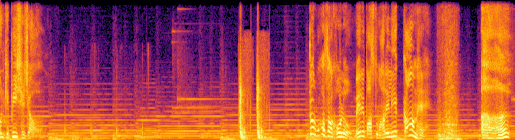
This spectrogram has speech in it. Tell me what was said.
उनके पीछे जाओ। दरवाज़ा खोलो। मेरे पास तुम्हारे लिए काम है। आ?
